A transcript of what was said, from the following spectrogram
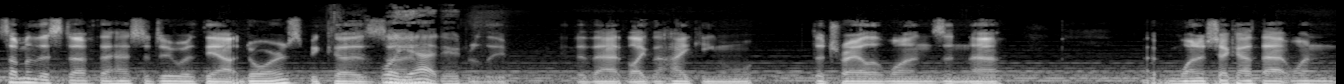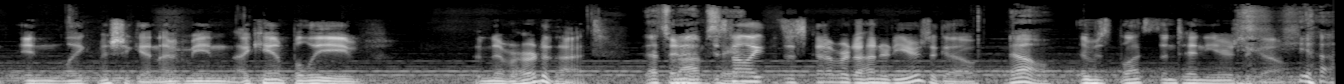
some of the stuff that has to do with the outdoors because Well, I'm yeah, dude. really into that, like the hiking, the trail ones, and uh, I want to check out that one in Lake Michigan. I mean, I can't believe I've never heard of that. That's And what it- I'm it's saying. not like it was discovered hundred years ago. no. It was less than ten years ago. yeah.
